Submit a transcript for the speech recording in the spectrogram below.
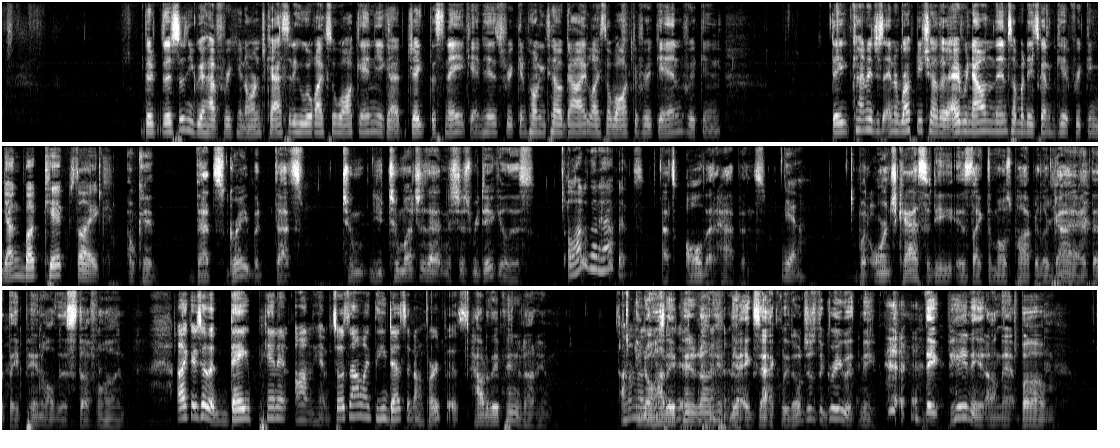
There, this is you could have freaking Orange Cassidy who likes to walk in. You got Jake the Snake and his freaking ponytail guy likes to walk the freak in. Freaking, they kind of just interrupt each other every now and then. Somebody's gonna get freaking Young Buck kicked. Like Okay, that's great, but that's too you too much of that, and it's just ridiculous. a lot of that happens. That's all that happens. Yeah. But Orange Cassidy is like the most popular guy that they pin all this stuff on. I like I said, that they pin it on him, so it's not like he does it on purpose. How do they pin it on him? I don't know. You know how they said pin it on him? Yeah, exactly. Don't just agree with me. They pin it on that bum,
